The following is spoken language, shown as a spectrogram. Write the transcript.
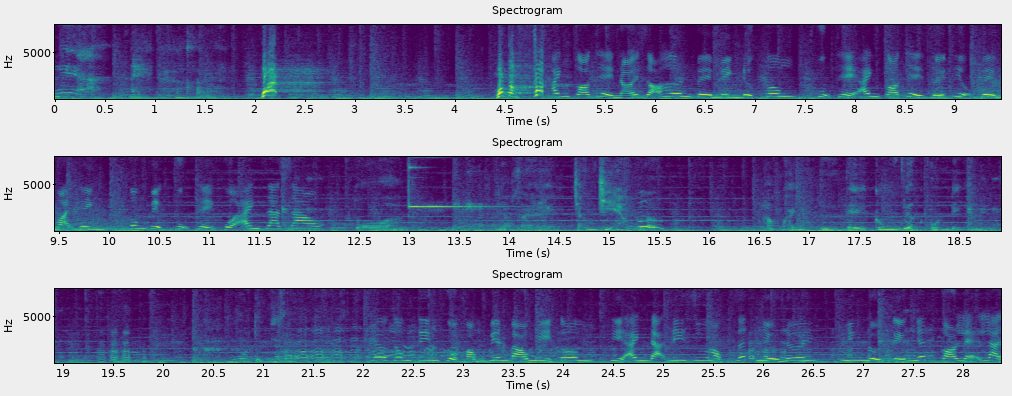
nghĩa. Anh có thể nói rõ hơn về mình được không? Cụ thể anh có thể giới thiệu về ngoại hình, công việc cụ thể của anh ra sao? To đẹp dai trắng trẻo học hành tử tế công việc ổn định Theo thông tin của phóng viên báo Mì Tôm, thì anh đã đi du học rất nhiều nơi, nhưng nổi tiếng nhất có lẽ là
